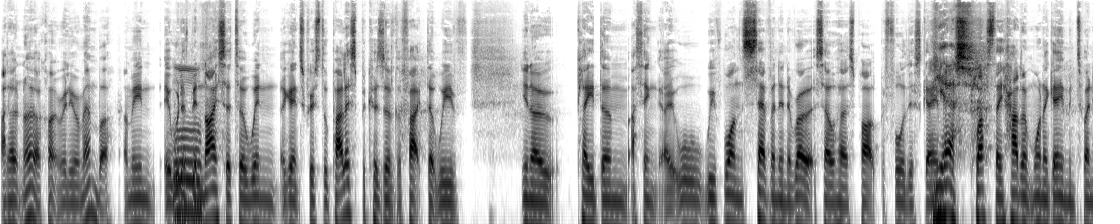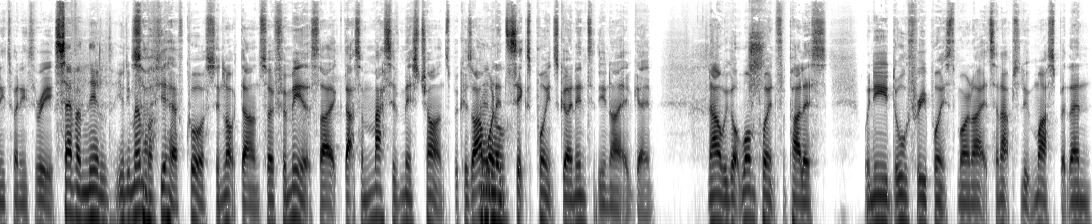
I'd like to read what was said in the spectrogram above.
I don't know. I can't really remember. I mean, it would have been nicer to win against Crystal Palace because of the fact that we've, you know, played them. I think uh, well, we've won seven in a row at Selhurst Park before this game. Yes. Plus, they hadn't won a game in 2023. Seven nil. You remember? So, yeah, of course, in lockdown. So for me, it's like that's a massive missed chance because I, I wanted know. six points going into the United game. Now we got one point for Palace. We need all three points tomorrow night. It's an absolute must. But then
